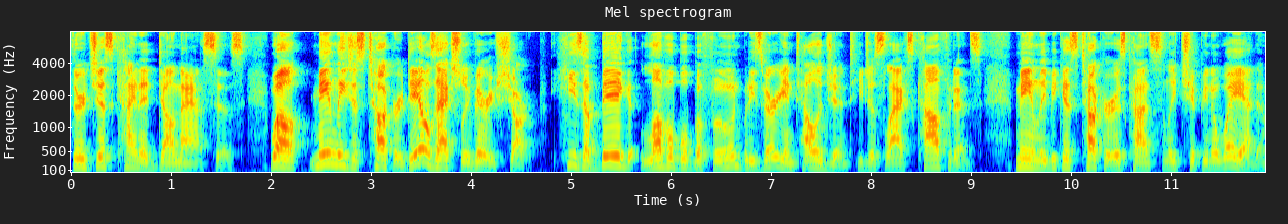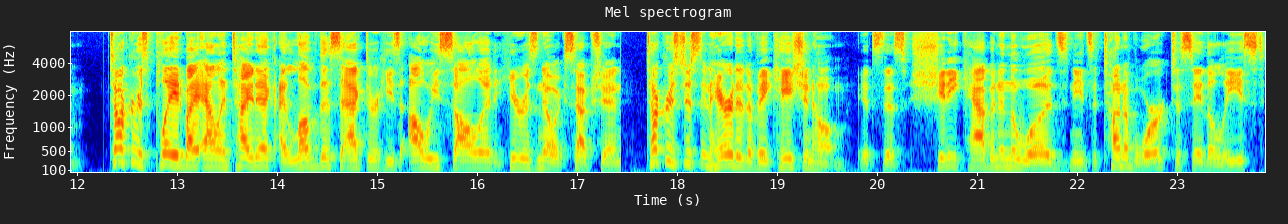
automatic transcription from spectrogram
They're just kind of dumbasses. Well, mainly just Tucker. Dale's actually very sharp. He's a big, lovable buffoon, but he's very intelligent. He just lacks confidence, mainly because Tucker is constantly chipping away at him. Tucker is played by Alan Tudyk. I love this actor. He's always solid. Here is no exception. Tucker's just inherited a vacation home. It's this shitty cabin in the woods, needs a ton of work to say the least.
